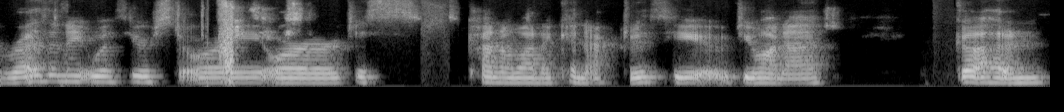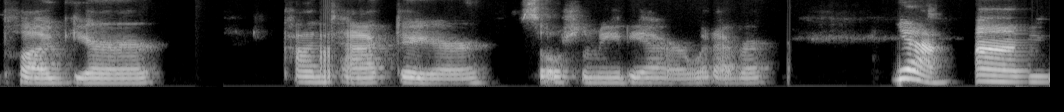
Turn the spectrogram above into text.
resonate with your story or just kind of want to connect with you, do you want to go ahead and plug your contact or your social media or whatever? Yeah. Um,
